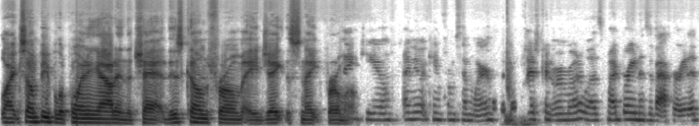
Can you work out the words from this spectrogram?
like some people are pointing out in the chat, this comes from a Jake the Snake promo. Thank you. I knew it came from somewhere. I just couldn't remember what it was. My brain has evaporated.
